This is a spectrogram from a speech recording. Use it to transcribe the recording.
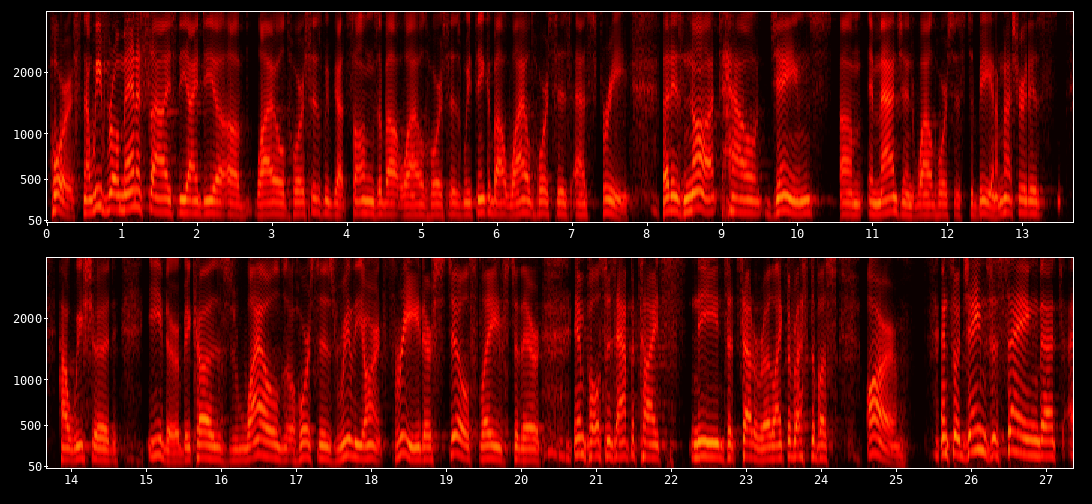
horse. Now, we've romanticized the idea of wild horses. We've got songs about wild horses. We think about wild horses as free. That is not how James um, imagined wild horses to be. And I'm not sure it is how we should either, because wild horses really aren't free. They're still slaves to their impulses, appetites, needs, etc., like the rest of us are. And so James is saying that uh,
